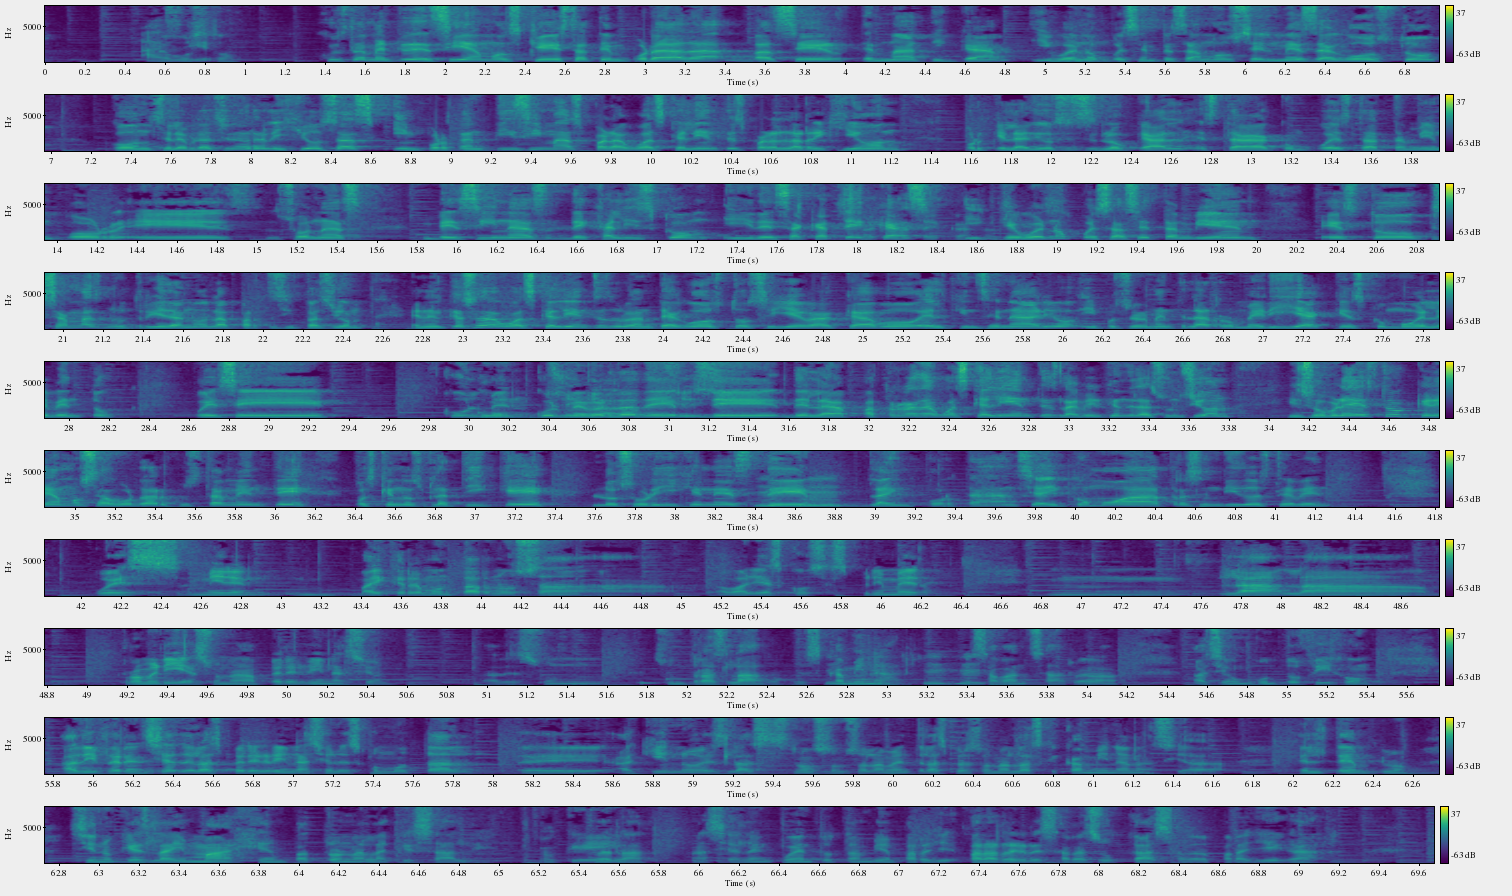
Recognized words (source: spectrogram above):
a gusto. Justamente decíamos que esta temporada va a ser temática y bueno, pues empezamos el mes de agosto con celebraciones religiosas importantísimas para Aguascalientes, para la región, porque la diócesis local está compuesta también por eh, zonas vecinas de Jalisco y de Zacatecas, y que bueno, pues hace también esto que sea más nutrida, ¿no? La participación. En el caso de Aguascalientes, durante agosto se lleva a cabo el quincenario y posteriormente la romería, que es como el evento, pues... Eh, culme, ¿verdad? De, de, la patrona de Aguascalientes, la Virgen de la Asunción. Y sobre esto queríamos abordar justamente, pues que nos platique los orígenes de la importancia y cómo ha trascendido este evento. Pues miren, hay que remontarnos a, varias cosas. Primero, mm, la, la romería es una peregrinación es un, traslado, es caminar, es avanzar ¿verdad? hacia un punto fijo. A diferencia de las peregrinaciones como tal, eh, aquí no, es las, no son solamente las personas las que caminan hacia el templo, sino que es la imagen patrona la que sale, ¿verdad? hacia el encuentro también para, para regresar a su casa, para llegar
